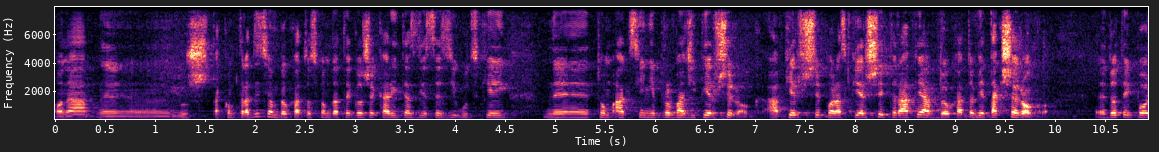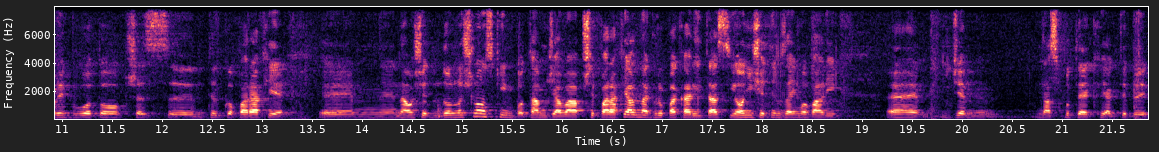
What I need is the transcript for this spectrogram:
ona e, już taką tradycją bełchatowską, dlatego że Caritas Diecezji Łódzkiej e, tą akcję nie prowadzi pierwszy rok, a pierwszy po raz pierwszy trafia w Bełchatowie tak szeroko. Do tej pory było to przez e, tylko parafię na osiedlu dolnośląskim, bo tam działa przyparafialna grupa Caritas i oni się tym zajmowali. E, Idziemy na skutek jak gdyby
